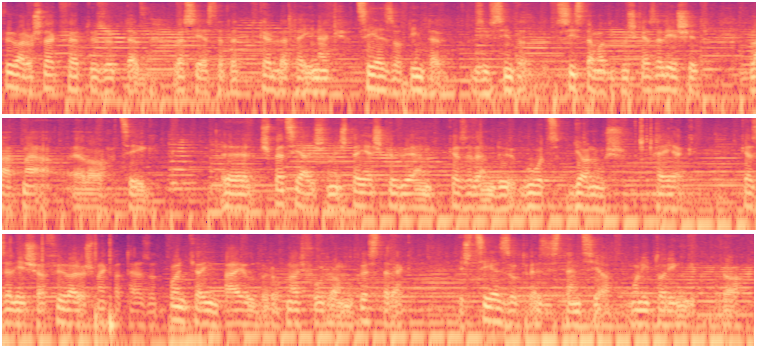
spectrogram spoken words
Főváros legfertőzöttebb, veszélyeztetett kerületeinek célzott, intenzív, szinte, szisztematikus kezelését látná el a cég. Speciálisan és teljes körűen kezelendő góc gyanús helyek kezelése a főváros meghatározott pontjain, pályaudvarok, nagyforgalmú közterek és célzott rezisztencia monitoringra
